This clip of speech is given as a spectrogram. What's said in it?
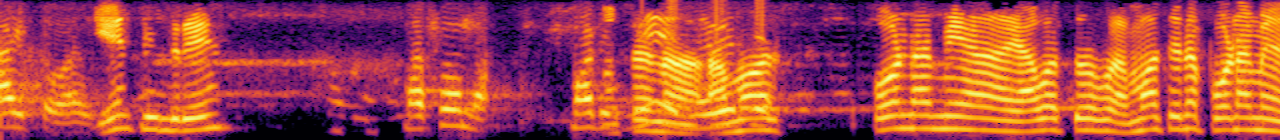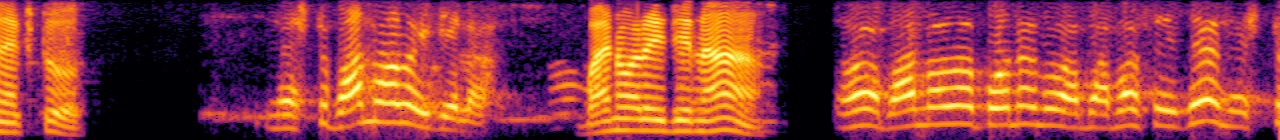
ಆಯ್ತು ಆಯ್ತು. ಏನ್ ತಿಂದ್ರಿ? ಮೊಸರನ್ನ ಮಾಡಿದ್ವಿ ಮೊಸರನ್ನ ಅಮಾ ಪೌರ್ಣಮಿ ಯಾವತ್ತು? ಅಮಾವಾಸ್ಯೆನ ಪೌರ್ಣಮಿ ನೆಕ್ಸ್ಟ್? ನೆಕ್ಸ್ಟ್ ಭಾನುವಾರ ಇದೆಯಲ್ಲ? ಭಾನುವಾರ ಇದೆನಾ? ಹಾಂ ಭಾನುವಾರ ಪೌರ್ಣಮಿ ಅಮಾವಾಸ್ಯೆ ಇದೆ. ನೆಕ್ಸ್ಟ್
